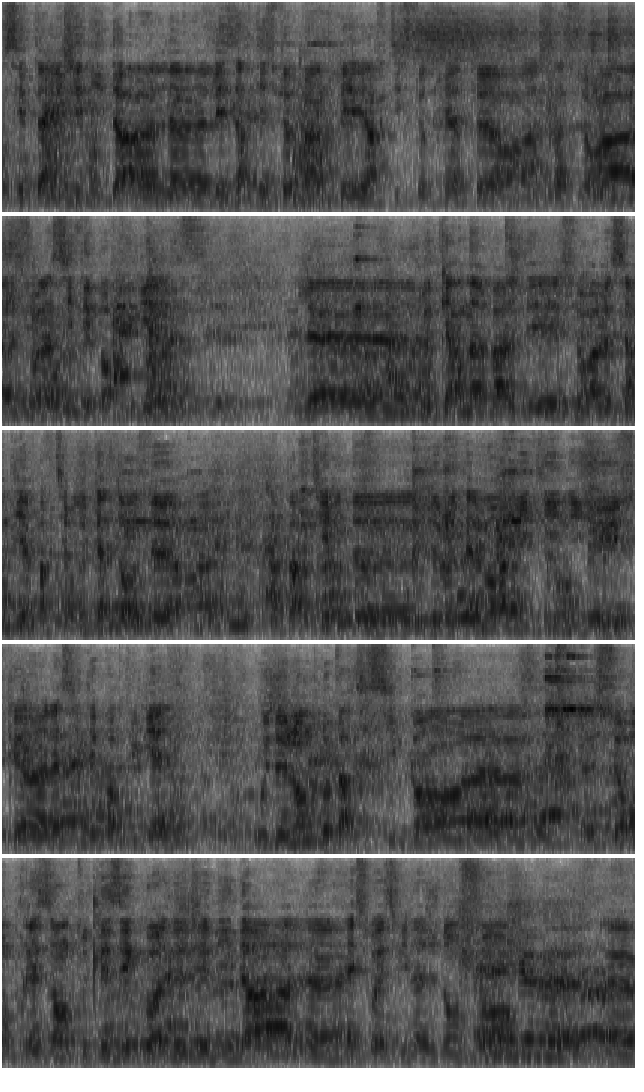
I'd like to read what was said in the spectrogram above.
C'est à. Le- les artistes peintres et artistes créateurs, euh, ça sera sur la cité portugaise. Le, carnaval sera le samedi à partir de 14h, à partir de, l'hôtel Moramitine jusqu'à la cité portugaise, où de nombreux participants euh, euh, seront présents, toutes les écoles de Jedida, le SOS Village d'enfants, euh,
